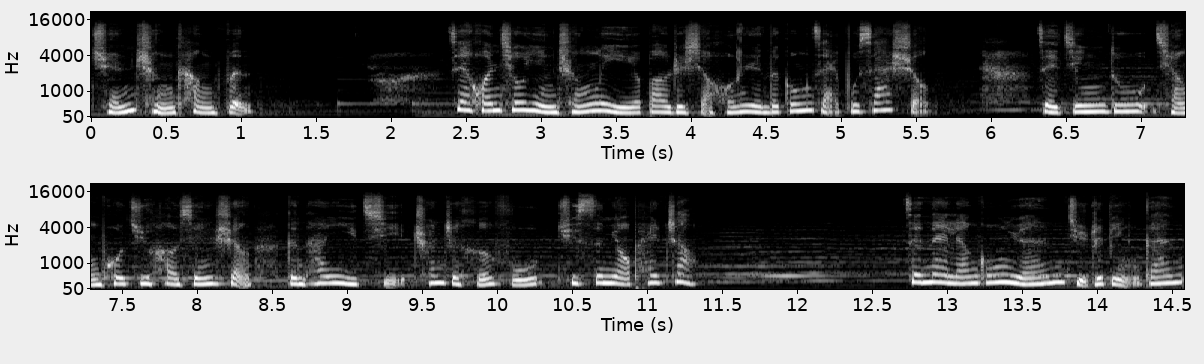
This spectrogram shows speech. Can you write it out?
全程亢奋。在环球影城里抱着小黄人的公仔不撒手，在京都强迫句号先生跟他一起穿着和服去寺庙拍照，在奈良公园举着饼干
